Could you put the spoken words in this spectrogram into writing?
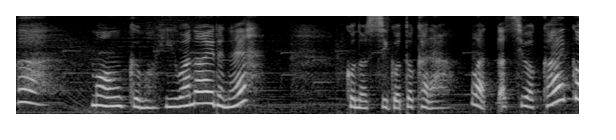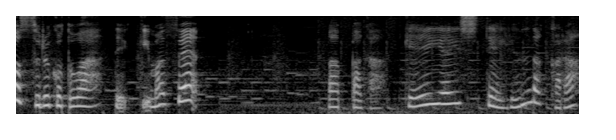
あ。文句も言わないでね。この仕事から私は解雇することはできません。パパが経営しているんだから。うわ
